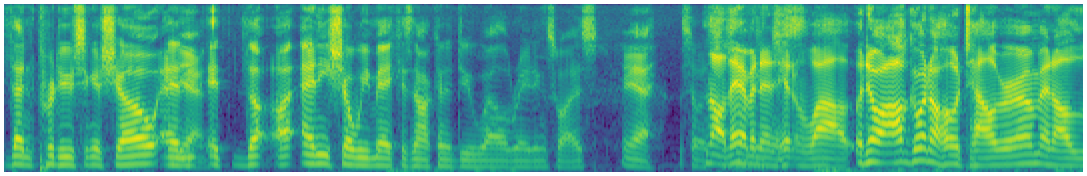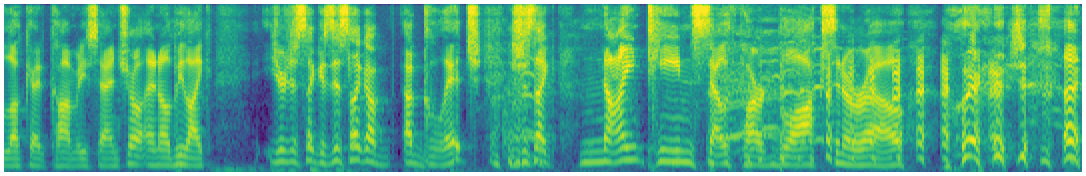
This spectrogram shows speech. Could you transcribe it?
than producing a show, and Yeah. it the uh, any show we make is not going to do well ratings wise. Yeah. So it's No, just they haven't it's hit in a while. No, I'll go in a hotel room and I'll look at Comedy Central and I'll be like, you're just like, is this like a, a glitch? It's just like 19 South Park blocks in a row. Where it's just like,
